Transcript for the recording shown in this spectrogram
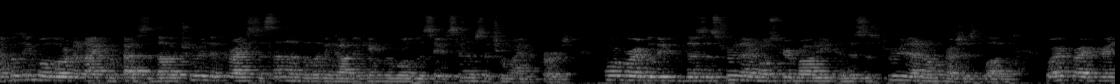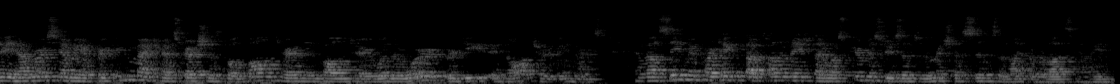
I believe, O Lord, and I confess that thou art truly the Christ, the Son of the living God, who came to the world to save sinners, of whom I am first. Moreover, I believe that this is truly thy most pure body, and this is truly thine own precious blood. Wherefore I pray thee, have mercy on me, and forgive me my transgressions, both voluntary and involuntary, whether word or deed, in knowledge or ignorance. And vouchsafe me to partake without condemnation thy most pure mysteries unto the remission of sins and life everlasting. Amen.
